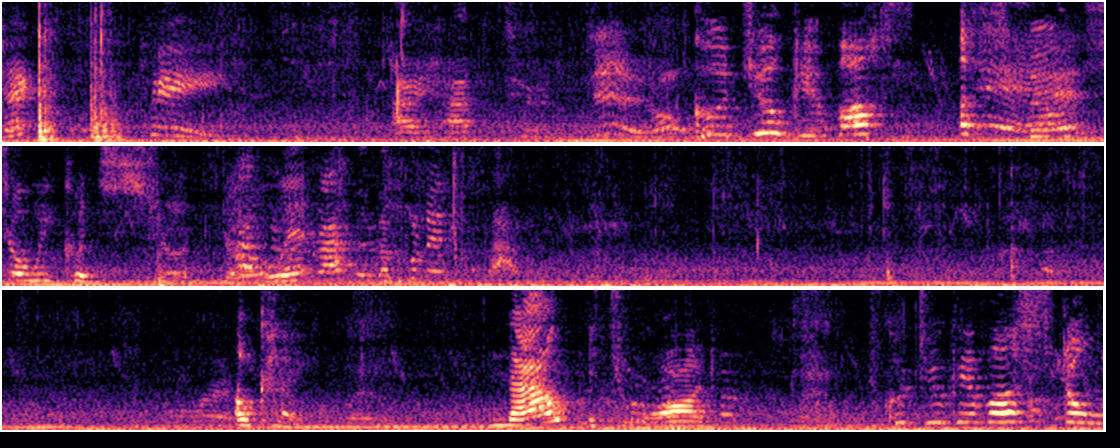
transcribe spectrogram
Next thing I have to do Could you give us a spoon so we could should Cut it? grass you give us the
